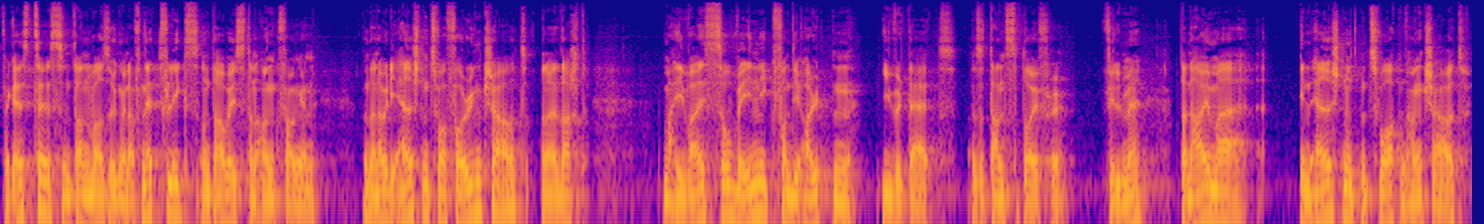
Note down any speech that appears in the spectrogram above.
vergesst es. Und dann war es irgendwann auf Netflix und da habe ich es dann angefangen. Und dann habe ich die ersten zwei Folgen geschaut und dann gedacht, ich weiß so wenig von den alten Evil Dead, also Tanz der Teufel Filme. Dann habe ich mir den ersten und den zweiten angeschaut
